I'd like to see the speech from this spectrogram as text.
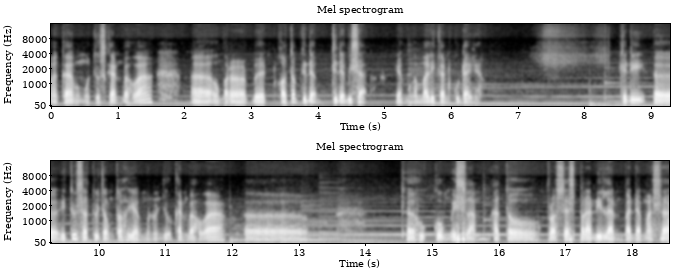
maka memutuskan bahwa uh, Umar bin Khattab tidak tidak bisa ya mengembalikan kudanya. Jadi uh, itu satu contoh yang menunjukkan bahwa uh, uh, hukum Islam atau proses peradilan pada masa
